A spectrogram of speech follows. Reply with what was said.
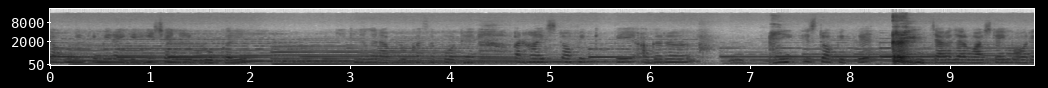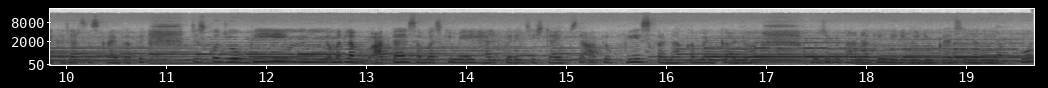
चाहूँगी कि मेरा यही चैनल ग्रो करे। और हाँ इस टॉपिक पे अगर, इस टॉपिक पे चार हज़ार वॉच टाइम और एक हज़ार सब्सक्राइबर पे, जिसको जो भी मतलब आता है समझ कि मेरी हेल्प करे जिस टाइप से, आप लोग प्लीज़ करना कमेंट करना, मुझे बताना कि मेरी वीडियो कैसी लगी आपको।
